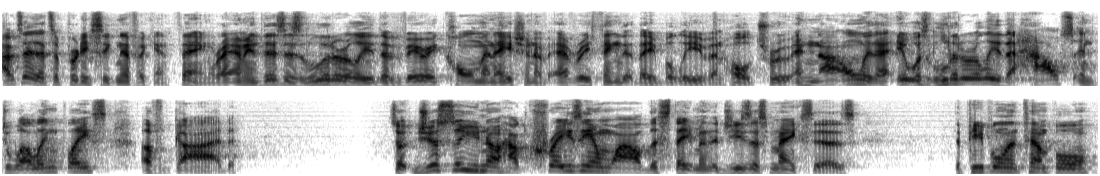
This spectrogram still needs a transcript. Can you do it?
I would say that's a pretty significant thing, right? I mean, this is literally the very culmination of everything that they believe and hold true. And not only that, it was literally the house and dwelling place of God. So, just so you know how crazy and wild the statement that Jesus makes is the people in the temple,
